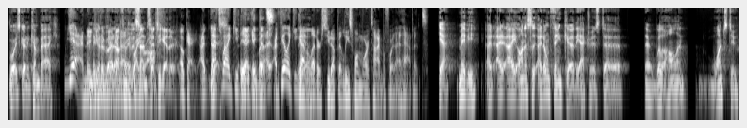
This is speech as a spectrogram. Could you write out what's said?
Roy's going to come back, yeah, and, then and they're going to ride off into the sunset together. Okay, I, that's Yes. what I keep Yeah, I thinking. think but I, I feel like you got to yeah. let her suit up at least one more time before that happens. Yeah, maybe. I, I, I honestly, I don't think uh, the actress uh, uh, Willa Holland wants to.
